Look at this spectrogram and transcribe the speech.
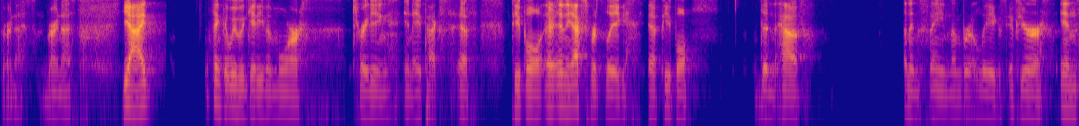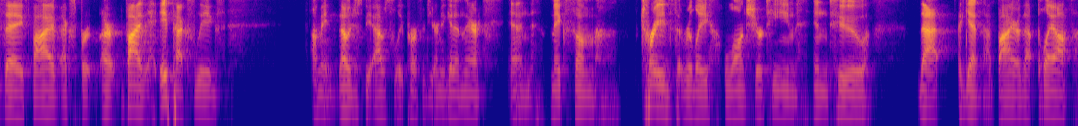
Very nice. Very nice. Yeah, I think that we would get even more trading in Apex if people in the experts league if people didn't have an insane number of leagues. If you're in, say, five expert or five Apex leagues, I mean, that would just be absolutely perfect. You're going to get in there and make some trades that really launch your team into that, again, that buy or that playoff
